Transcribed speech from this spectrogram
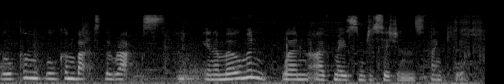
we'll come we'll come back to the racks in a moment when I've made some decisions. Thank you.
